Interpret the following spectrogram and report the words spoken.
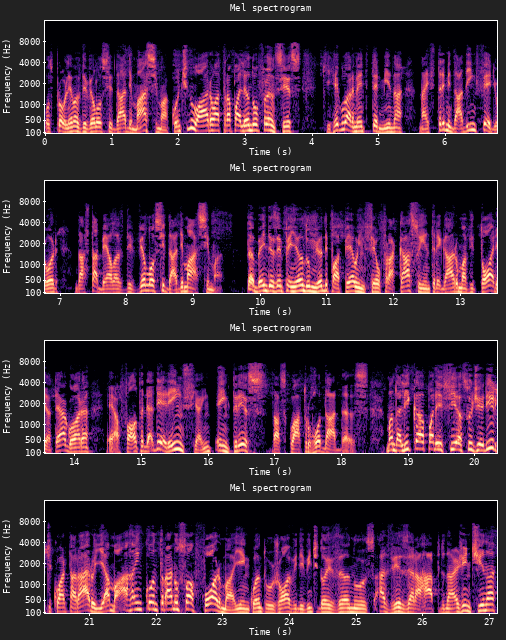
os problemas de velocidade máxima continuaram atrapalhando o francês, que regularmente termina na extremidade inferior das tabelas de velocidade máxima. Também desempenhando um grande papel em seu fracasso em entregar uma vitória até agora é a falta de aderência em, em três das quatro rodadas. Mandalika parecia sugerir que Quartararo e Yamaha encontraram sua forma e enquanto o jovem de 22 anos às vezes era rápido na Argentina,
